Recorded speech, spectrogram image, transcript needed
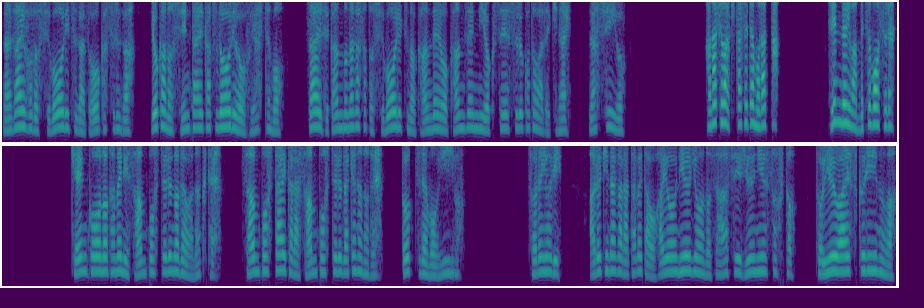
長いほど死亡率が増加するが、余暇の身体活動量を増やしても、在時間の長さと死亡率の関連を完全に抑制することはできない、らしいよ。話は聞かせてもらった。人類は滅亡する。健康のために散歩してるのではなくて、散歩したいから散歩してるだけなので、どっちでもいいよ。それより、歩きながら食べたおはよう乳業のジャージー牛乳ソフトというアイスクリームは、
